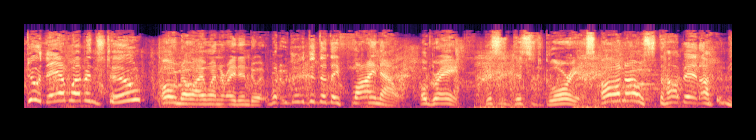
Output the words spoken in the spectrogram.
Dude, they have weapons too? Oh no, I went right into it. What did they fly now? Oh great. This is this is glorious. Oh no, stop it. I'm,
